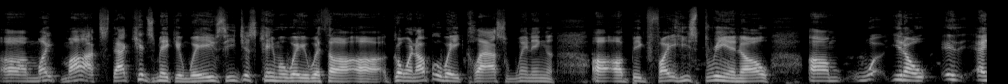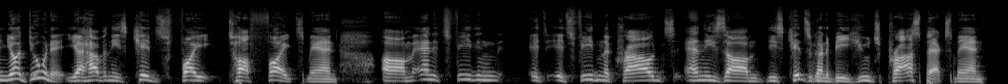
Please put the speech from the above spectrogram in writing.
uh, Mike Motts. That kid's making waves. He just came away with a, going up a weight class, winning a, a big fight. He's three and zero. Um, wh- you know, it, and you're doing it. You're having these kids fight tough fights, man, um, and it's feeding. It, it's feeding the crowds, and these um, these kids are going to be huge prospects, man.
